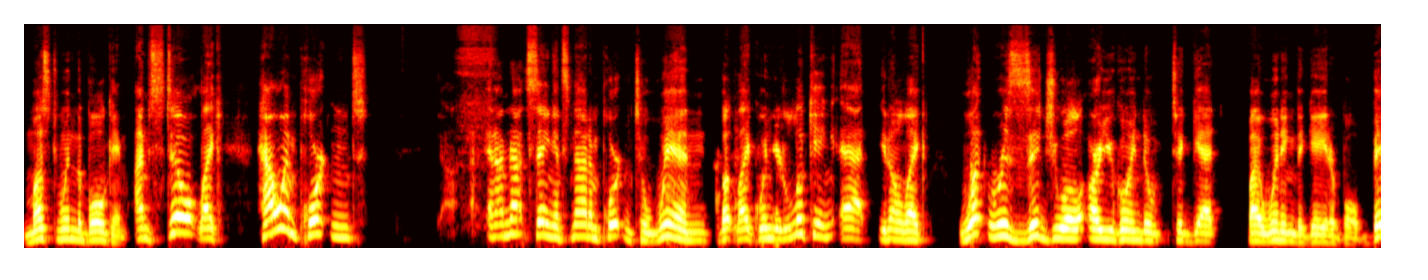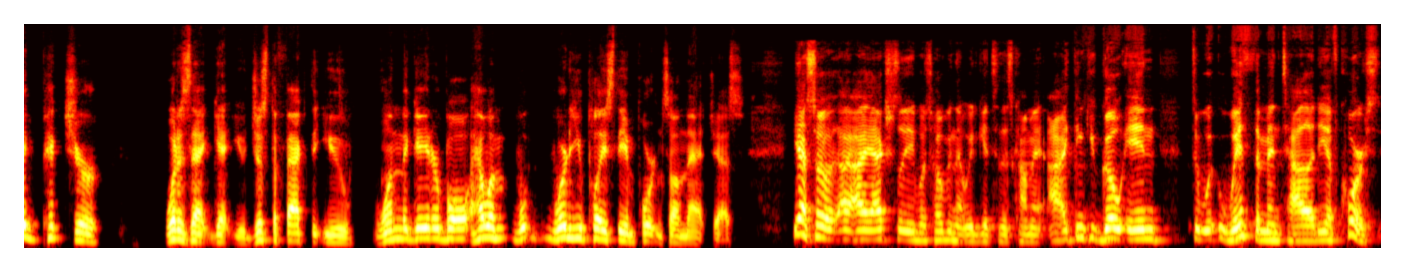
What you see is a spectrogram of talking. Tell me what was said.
must win the bowl game. I'm still like, how important? And I'm not saying it's not important to win, but like when you're looking at, you know, like what residual are you going to to get by winning the Gator Bowl? Big picture, what does that get you? Just the fact that you won the Gator Bowl. How where do you place the importance on that, Jess? Yeah, so I actually was hoping that we'd get to this comment. I think you go in to, with the mentality, of course,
